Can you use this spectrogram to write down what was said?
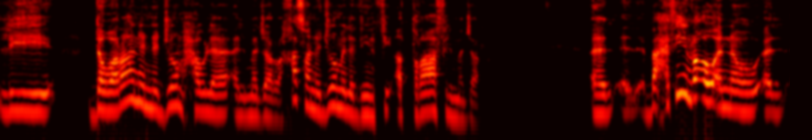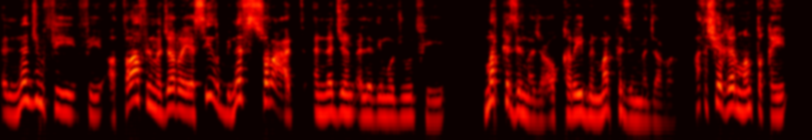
لدوران النجوم حول المجرة، خاصة النجوم الذين في أطراف المجرة. الباحثين رأوا أنه النجم في في أطراف المجرة يسير بنفس سرعة النجم الذي موجود في مركز المجرة أو قريب من مركز المجرة، وهذا شيء غير منطقي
